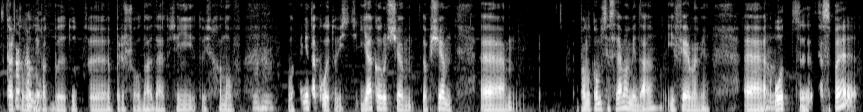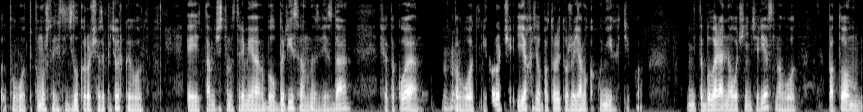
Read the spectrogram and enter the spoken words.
и скажет, Как что вот я Ханов. как бы тут э, пришел, да, да, то есть я не, то есть Ханов. Мгм. Вот, я не такой, то есть я, короче, вообще э, познакомился с лямами, да, и фермами э, Мгм. от э, СП, то вот, потому что я следил, короче, за пятеркой, вот, и там чисто на стриме был Брисон, звезда, все такое, Мгм. вот, и, короче, я хотел построить тоже яму, как у них, типа, мне это было реально очень интересно, вот, потом,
